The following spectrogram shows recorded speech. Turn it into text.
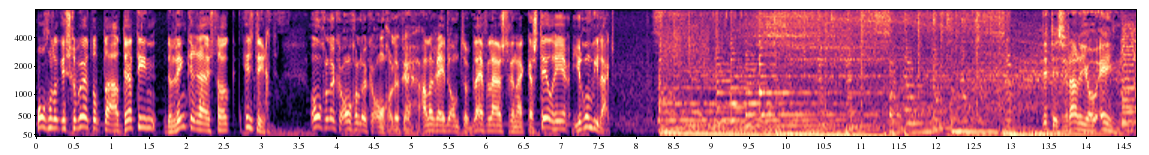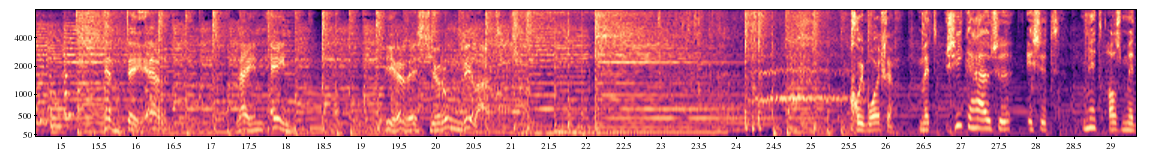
Ongeluk is gebeurd op de A13. De linkerrijstrook is dicht. Ongelukken, ongelukken, ongelukken. Alle reden om te blijven luisteren naar kasteelheer Jeroen Wielaert. Dit is Radio 1. NTR. Lijn 1. Hier is Jeroen Willaert. Goedemorgen. Met ziekenhuizen is het net als met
